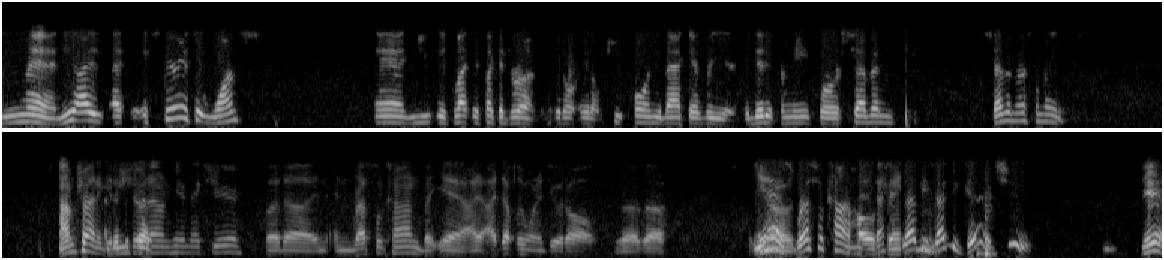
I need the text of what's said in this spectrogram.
Man, you guys uh, experience it once, and you, it's like it's like a drug. It'll it'll keep pulling you back every year. It did it for me for seven seven WrestleManias. I'm trying to get a been to showdown here next year, but uh, in, in WrestleCon. But yeah, I, I definitely want to do it all. The the you Yes, know, WrestleCon, Hall man. of That's, Fame. that'd be that'd be good. Shoot. Yeah.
